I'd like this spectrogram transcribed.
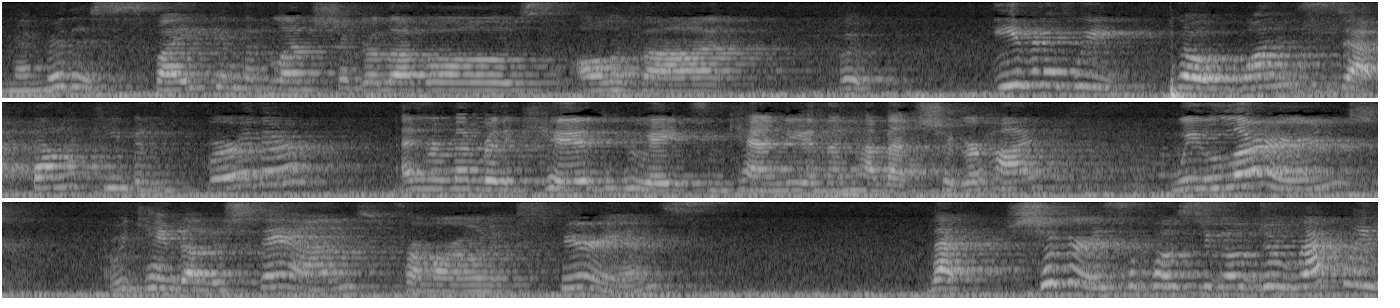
Remember this spike in the blood sugar levels, all of that. But even if we go one step back even further and remember the kid who ate some candy and then had that sugar high, we learned, we came to understand from our own experience, that sugar is supposed to go directly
